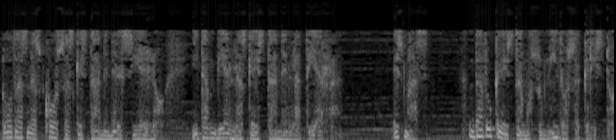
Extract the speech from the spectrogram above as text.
todas las cosas que están en el cielo y también las que están en la tierra. Es más, dado que estamos unidos a Cristo,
